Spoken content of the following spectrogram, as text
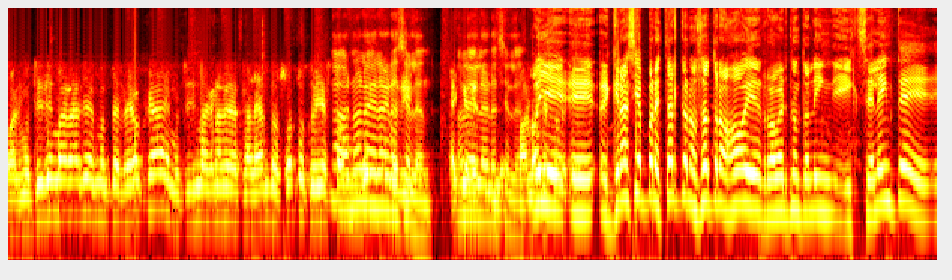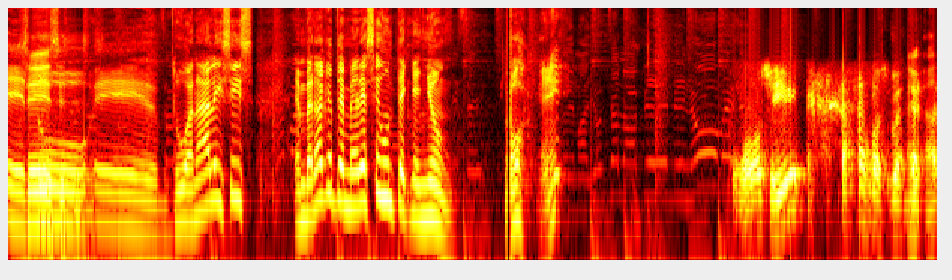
Pues muchísimas gracias, Montes de Oca, y muchísimas gracias a Leandro Soto, que hoy está No, no le dé la gracia. Leandro. Hay No que le dé la decirlo. gracia a Leandro. Oye, eh, gracias por estar con nosotros hoy, Roberto Antolín. Excelente eh, Sí, tu, sí, sí, sí. eh, tu análisis. En verdad que te mereces un tequeñón. Oh, ¿eh? Oh, sí. pues, bueno. Eh, ah,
